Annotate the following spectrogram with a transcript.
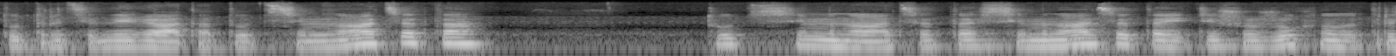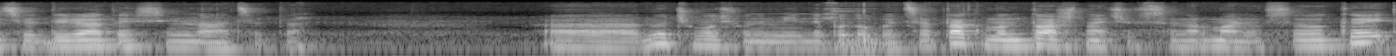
тут 39, тут 17. Тут 17, 17 і ті, що жухнули 39, 17. Е, ну, чомусь вони мені не подобаються. Так, монтаж, наче все нормально, все окей.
